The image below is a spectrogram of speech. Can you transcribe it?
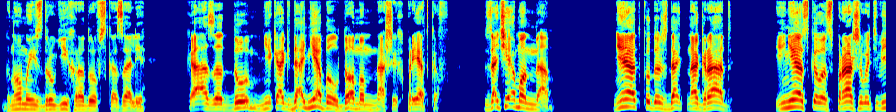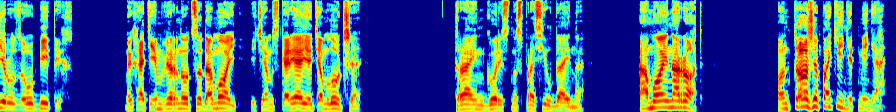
Гномы из других родов сказали — Каза-Дум никогда не был домом наших предков. Зачем он нам? Неоткуда ждать наград и не с кого спрашивать виру за убитых. Мы хотим вернуться домой, и чем скорее, тем лучше. Трайн горестно спросил Дайна. — А мой народ? Он тоже покинет меня?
